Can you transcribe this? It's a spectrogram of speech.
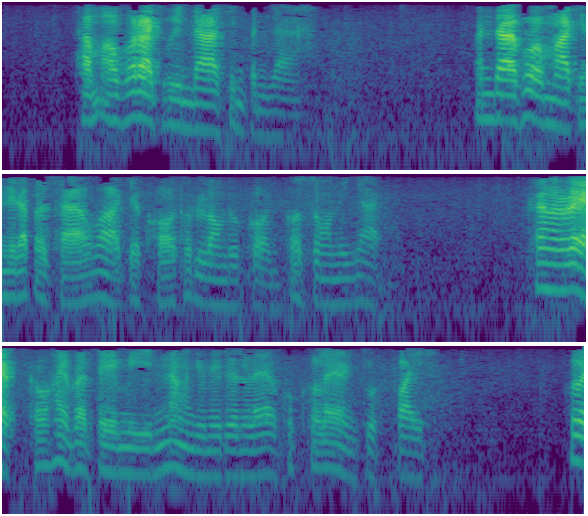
ๆทำเอาพระราชวินดาสิ้นปัญญาบรรดาพวกมาจึงได้รับประสาว่าจะขอทดลองดูก่อนก็ทรงอนุญาตครั้งแรกเขาให้พระเตมีนั่งอยู่ในเรือนแล้วก็แกล้งจุดไฟ เพื่อ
